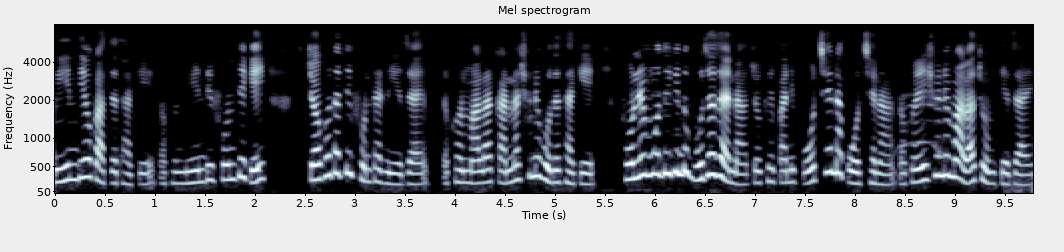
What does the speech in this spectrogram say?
মেহেন্দিও কাঁদতে থাকে। তখন মেহেন্দি ফোন থেকেই জগদ্ধাত্রী ফোনটা নিয়ে যায়। তখন মালার কান্না শুনে বলতে থাকে। ফোনের মধ্যে কিন্তু বোঝা যায় না, চোখের পানি পড়ছে না পড়ছে না। তখন এই শুনে মালা চমকে যায়।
